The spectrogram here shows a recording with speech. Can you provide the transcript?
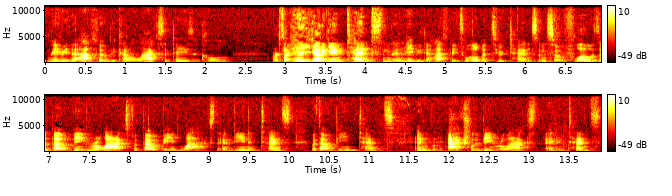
Maybe the athlete will be kind of lackadaisical, or it's like, hey, you got to get intense, and then maybe the athlete's a little bit too tense. And so flow is about being relaxed without being laxed, and being intense without being tense, and mm-hmm. actually being relaxed and intense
